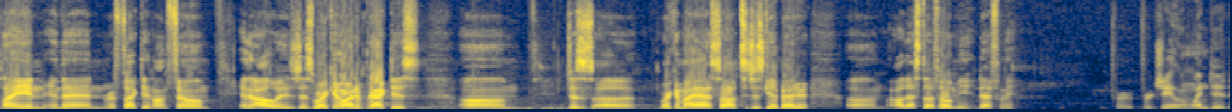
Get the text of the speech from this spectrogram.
playing and then reflecting on film, and then always just working hard in practice, um, just uh, working my ass off to just get better. Um, all that stuff helped me definitely. For, for Jaylen, when did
